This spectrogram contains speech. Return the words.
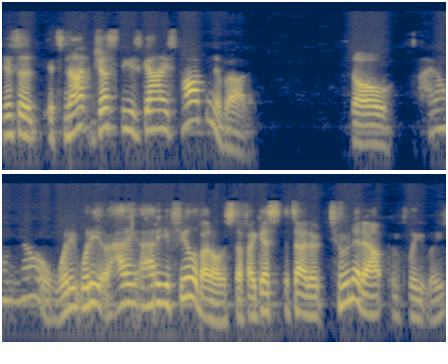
there's a. It's not just these guys talking about it. So I don't know. What do what do you how do you, how do you feel about all this stuff? I guess it's either tune it out completely,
